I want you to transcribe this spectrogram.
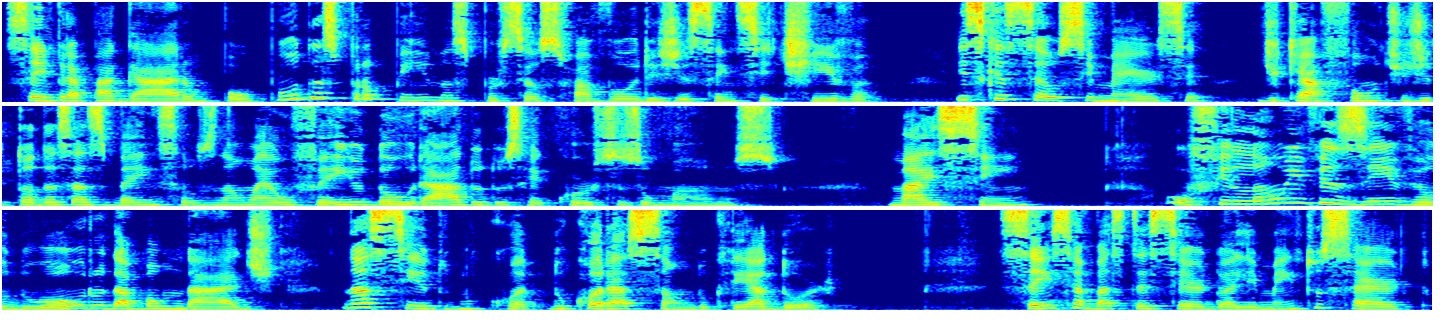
sempre apagaram poupudas propinas por seus favores de sensitiva, esqueceu-se Mércia de que a fonte de todas as bênçãos não é o veio dourado dos recursos humanos, mas sim o filão invisível do ouro da bondade nascido do coração do Criador sem se abastecer do alimento certo,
